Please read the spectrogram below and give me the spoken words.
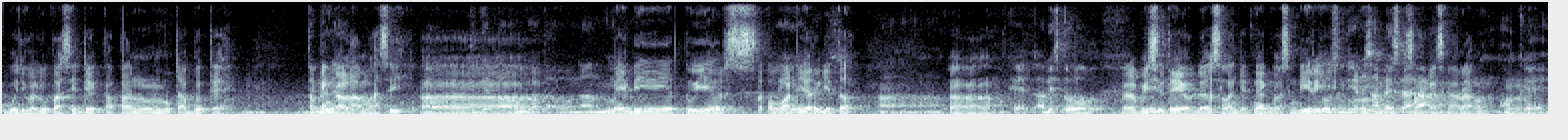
gue juga lupa sih dia kapan cabut ya. Tapi nggak lama sih. Hmm. Tiga Eh, tahun, dua tahunan. maybe two years or one year gitu. Ah, Eh, Oke, abis itu Habis itu ya udah selanjutnya gue sendiri. Lu sendiri Hmm, sampai sekarang? Sampai sekarang. Oke. Hmm.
